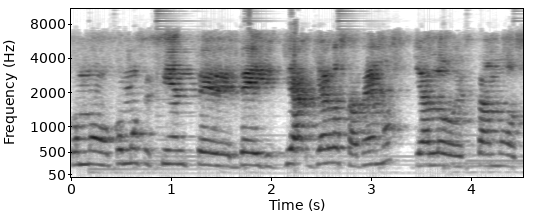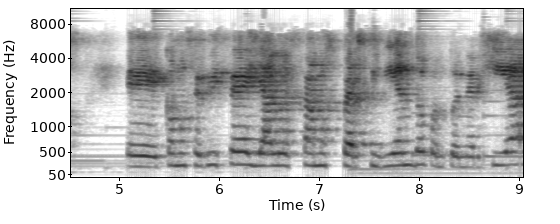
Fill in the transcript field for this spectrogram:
¿Cómo, cómo se siente David? Ya, ya lo sabemos, ya lo estamos, eh, como se dice, ya lo estamos percibiendo con tu energía,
